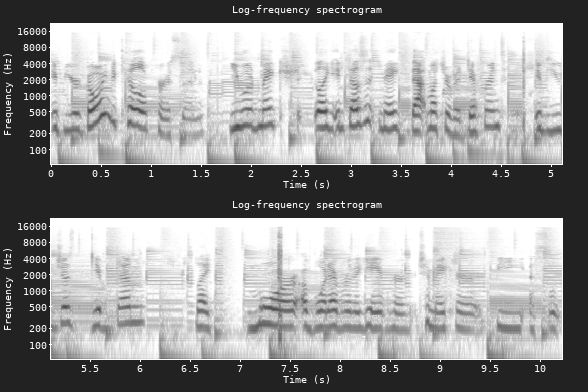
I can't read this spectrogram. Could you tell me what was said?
if you're going to kill a person, you would make sh- like it doesn't make that much of a difference if you just give them like more of whatever they gave her to make her be asleep.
